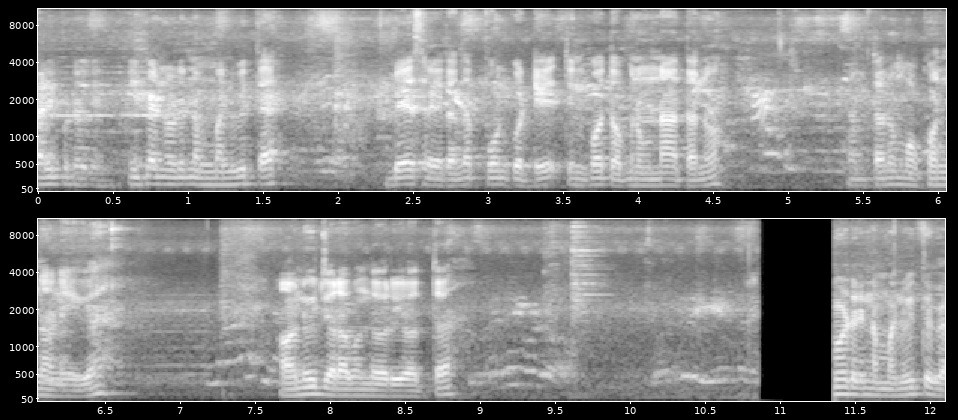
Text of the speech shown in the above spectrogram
ತಳಿಪಟ್ಟು ಹೋದೀನಿ ಈ ಕಡೆ ನೋಡಿ ನಮ್ಮ ಮನ್ವಿತ ಬೇಸರ ಅಂತ ಫೋನ್ ಕೊಟ್ಟು ತಿನ್ಕೋತ ಒಬ್ಬನ ಉಣ್ಣ ಆತಾನು. ನಮ್ಮ ತಾನು ಮಕ್ಕೊಂಡು ನಾನು ಈಗ. ಅವನಿಗೂ ಜ್ವರ ಬಂದವ್ರಿ ಇವತ್ತು. ನೋಡ್ರಿ ನಮ್ಮ ಮನ್ವಿತಗ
